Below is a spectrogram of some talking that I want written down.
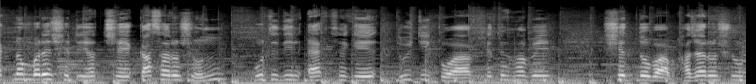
এক নম্বরে সেটি হচ্ছে কাঁচা রসুন। প্রতিদিন এক থেকে দুইটি কোয়া খেতে হবে। সেদ্ধ বা ভাজা রসুন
